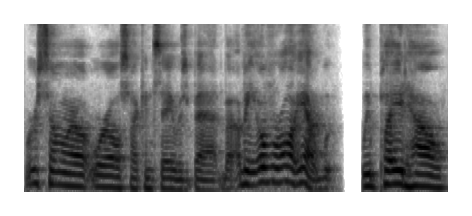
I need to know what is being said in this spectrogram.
where's somewhere where else I can say was bad? But I mean, overall, yeah, we, we played how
